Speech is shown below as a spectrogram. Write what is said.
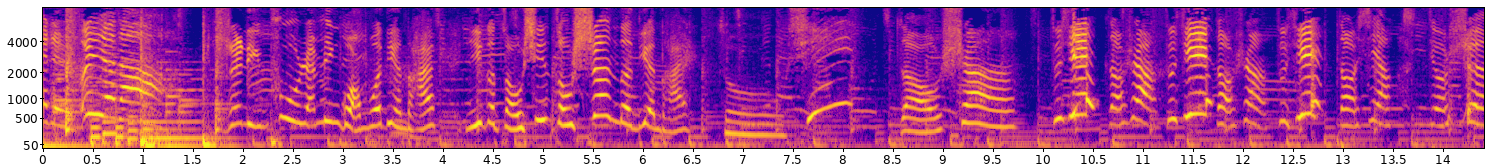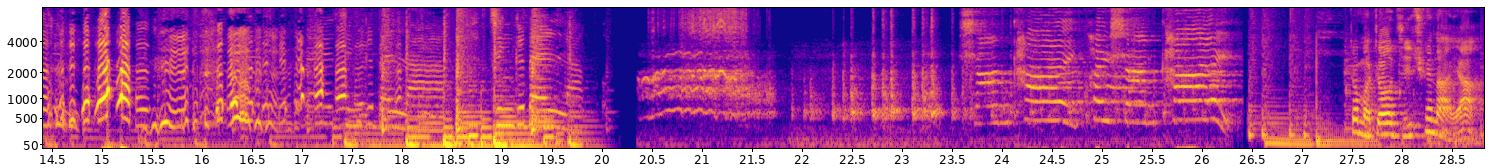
快点岁月啦！十里铺人民广播电台，一个走心走肾的电台。走心，走肾，走心，走上，走心，走上，走心，走向，就是。金个贝拉，金个贝拉。闪开，快闪开！这么着急去哪呀？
